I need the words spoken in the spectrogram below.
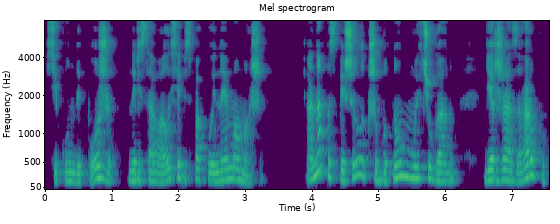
Секунды позже нарисовалась обеспокоенная мамаша. Она поспешила к шебутному мальчугану, держа за руку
